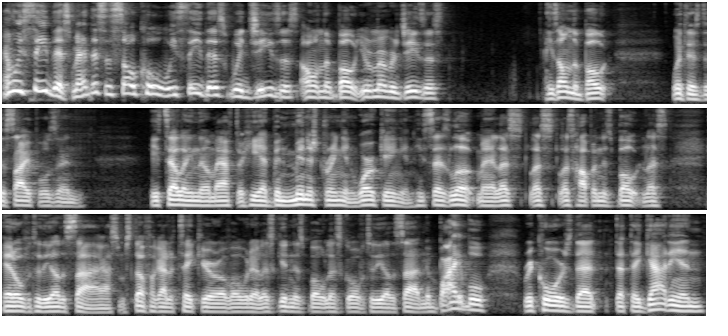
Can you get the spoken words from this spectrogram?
And we see this, man. This is so cool. We see this with Jesus on the boat. You remember Jesus? He's on the boat with his disciples and he's telling them after he had been ministering and working and he says look man let's let's let's hop in this boat and let's head over to the other side. I got some stuff i got to take care of over there. Let's get in this boat. Let's go over to the other side. And the bible records that that they got in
